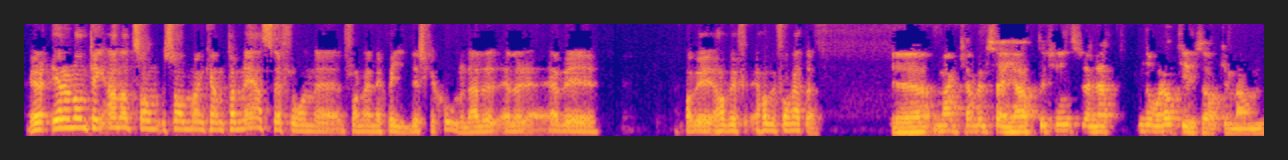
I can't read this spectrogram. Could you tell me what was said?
Är, är det någonting annat som, som man kan ta med sig från, eh, från energidiskussionen? Eller, eller är vi, har, vi, har, vi, har vi fångat det? Eh, man kan väl säga att det finns väl ett, några till saker man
